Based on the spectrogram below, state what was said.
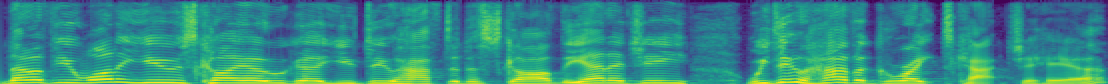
Now, if you want to use Kyogre, you do have to discard the energy. We do have a great catcher here.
